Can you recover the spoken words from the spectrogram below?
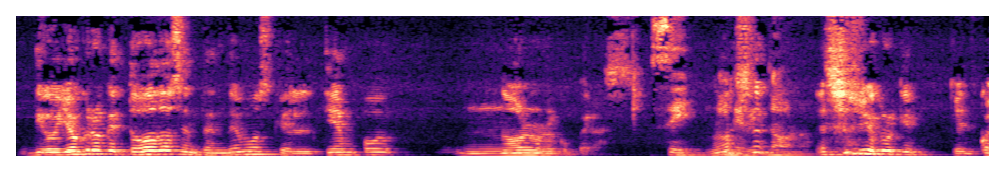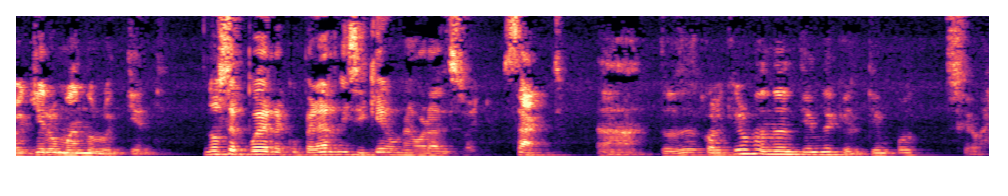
digo, yo creo que todos entendemos que el tiempo no lo recuperas. Sí, ¿no? no, no. Eso yo creo que, cualquier humano lo entiende. No se puede recuperar ni siquiera una hora de sueño. Exacto. Ajá, entonces cualquier humano entiende que el tiempo se va.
